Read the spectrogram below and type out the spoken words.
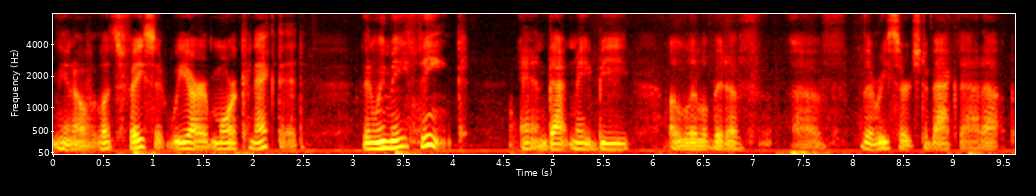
you know, let's face it, we are more connected than we may think and that may be a little bit of of the research to back that up.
